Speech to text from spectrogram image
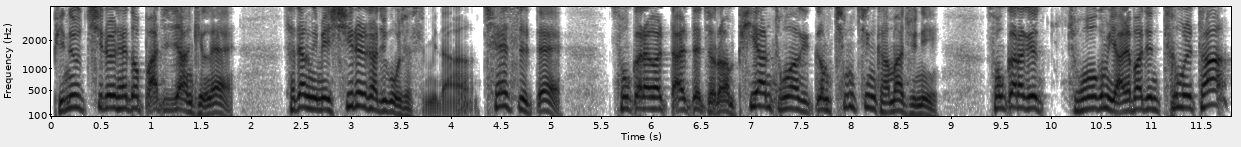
비누칠을 해도 빠지지 않길래 사장님이 실을 가지고 오셨습니다. 채했을 때 손가락을 딸 때처럼 피 안 통하게끔 칭칭 감아주니 손가락에 조금 얇아진 틈을 타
